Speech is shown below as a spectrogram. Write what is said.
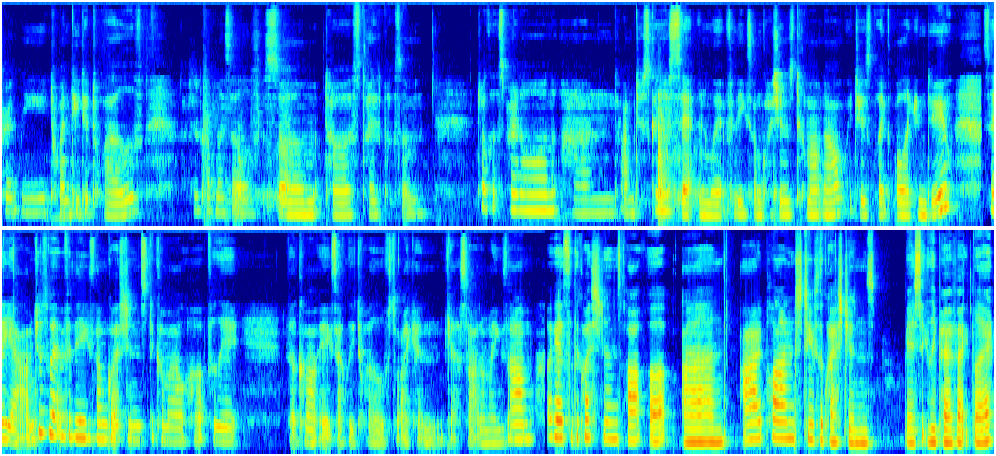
Currently 20 to 12 I've just grabbed myself some toast. I just put some chocolate spread on and I'm just gonna sit and wait for the exam questions to come out now which is like all I can do so yeah I'm just waiting for the exam questions to come out hopefully they'll come out at exactly 12 so I can get started on my exam. Okay, so the questions are up and I planned two of the questions basically perfectly.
